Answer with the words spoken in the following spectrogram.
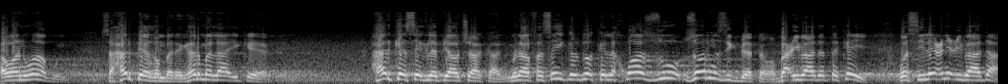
ئەوان وا بوون سەحر پێغمبەرێک هەر مەلایکەیەک هەر کەسێک لە پیاوچکان منافەسەی کردووە کە لەخوا زۆر نزیک بێتەوە. بە عیبادەتەکەی. وسیلە عنی عیبادا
